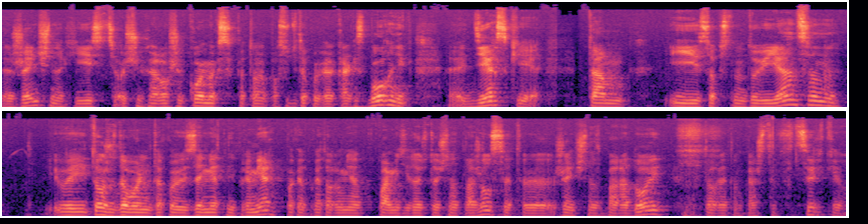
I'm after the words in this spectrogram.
женщинах есть очень хороший комикс, который, по сути, такой как, как сборник, э, дерзкие. Там и, собственно, Туви Янсен, и тоже довольно такой заметный пример, который у меня в памяти точно, отложился, это женщина с бородой, которая там, кажется, в цирке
